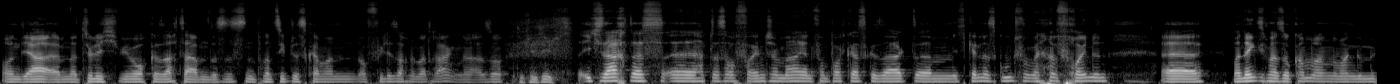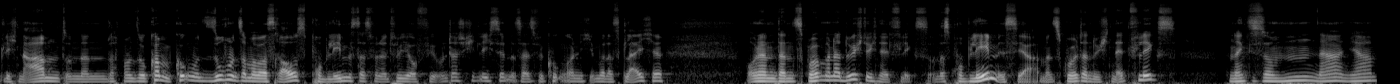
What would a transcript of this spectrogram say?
Und ja, ähm, natürlich, wie wir auch gesagt haben, das ist ein Prinzip, das kann man auf viele Sachen übertragen. Ne? Also, Definitiv. Ich sag das, äh, habe das auch vorhin schon Marian vom Podcast gesagt. Ähm, ich kenne das gut von meiner Freundin. Äh, man denkt sich mal so, komm, machen wir mal einen gemütlichen Abend und dann sagt man so, komm, gucken wir, suchen uns doch mal was raus. Problem ist, dass wir natürlich auch viel unterschiedlich sind. Das heißt, wir gucken auch nicht immer das Gleiche. Und dann, dann scrollt man da durch durch Netflix. Und das Problem ist ja, man scrollt dann durch Netflix und denkt sich so, hm, na, ja,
